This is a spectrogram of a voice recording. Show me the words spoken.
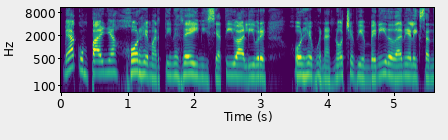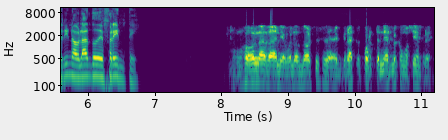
Me acompaña Jorge Martínez de Iniciativa Libre. Jorge, buenas noches, bienvenido. Dani Alexandrino hablando de frente. Hola, Dani, buenas noches. Eh, gracias por tenerme como siempre.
